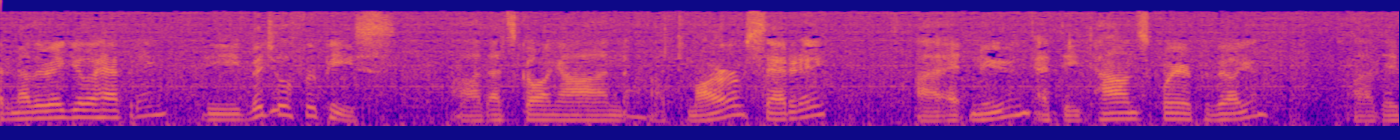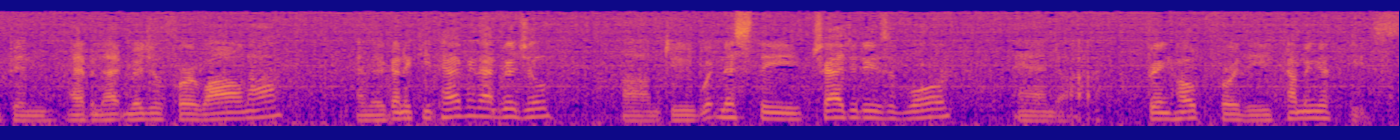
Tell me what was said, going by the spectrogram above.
Another regular happening, the Vigil for Peace. Uh, that's going on uh, tomorrow, Saturday, uh, at noon at the Town Square Pavilion. Uh, they've been having that vigil for a while now, and they're going to keep having that vigil um, to witness the tragedies of war and uh, bring hope for the coming of peace.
